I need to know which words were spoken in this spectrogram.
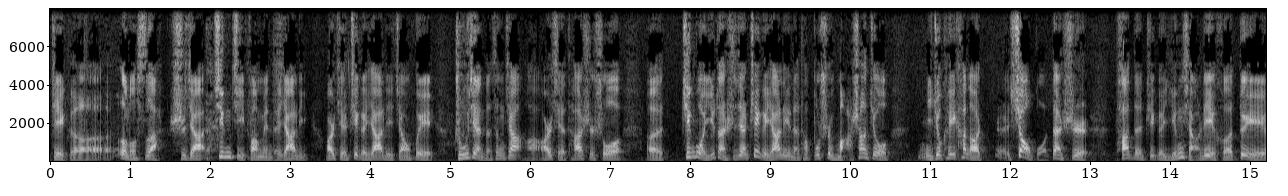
这个俄罗斯啊，施加经济方面的压力，而且这个压力将会逐渐的增加啊！而且他是说，呃，经过一段时间，这个压力呢，它不是马上就你就可以看到效果，但是它的这个影响力和对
